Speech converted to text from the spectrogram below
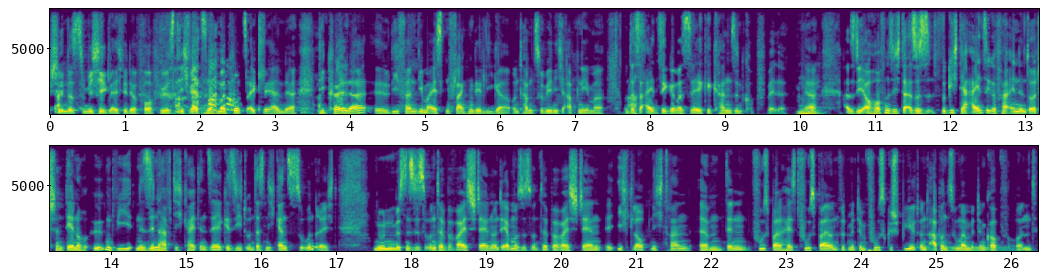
Schön, dass du mich hier gleich wieder vorführst. Ich werde es noch mal kurz erklären. Ja? Die Kölner äh, liefern die meisten Flanken der Liga und haben zu wenig Abnehmer. Und Ach das Einzige, was Selke kann, sind Kopfbälle. Mhm. Ja? Also die erhoffen sich da, also es ist wirklich der einzige einzige Verein in Deutschland, der noch irgendwie eine Sinnhaftigkeit in Selke sieht und das nicht ganz zu Unrecht. Nun müssen sie es unter Beweis stellen und er muss es unter Beweis stellen. Ich glaube nicht dran, ähm, denn Fußball heißt Fußball und wird mit dem Fuß gespielt und ab und zu mal mit dem Kopf und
